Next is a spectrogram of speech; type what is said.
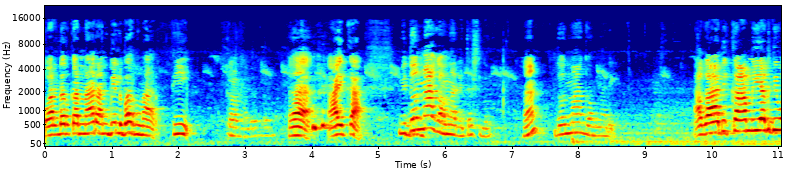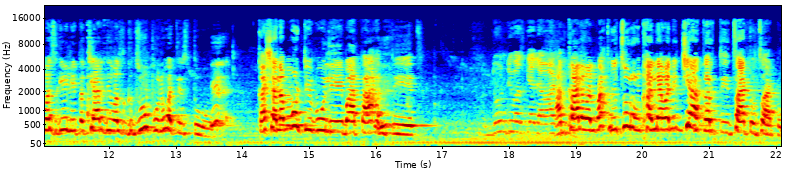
ऑर्डर करणार आणि बिल भरणार. ती. हा ऐका. मी दोन मागवणार आहे तसले. हा? दोन मागवणार आहे. अगं आधी काम एक दिवस गेली तर चार दिवस झोपून होतीस तू. कशाला मोठी बोली बाता आणतीस दोन दिवस गेल्या आणि कालवण भाकरी चुरून खाल्ल्यावर आणि चहा करते चाटू चाटू.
